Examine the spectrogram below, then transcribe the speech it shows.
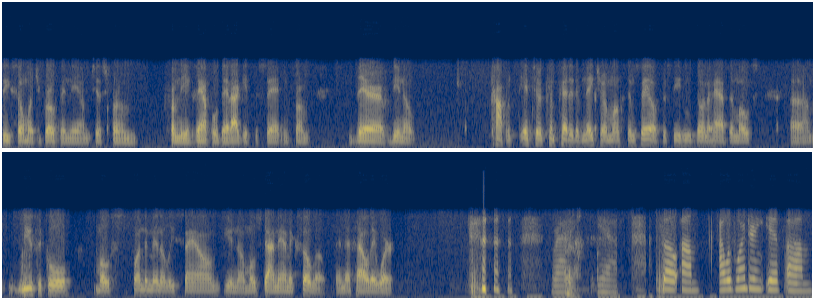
see so much growth in them just from from the example that I get to set and from their, you know, comp- intercompetitive nature amongst themselves to see who's going to have the most um, musical, most fundamentally sound, you know, most dynamic solo, and that's how they work. right. Yeah. So um, I was wondering if um,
